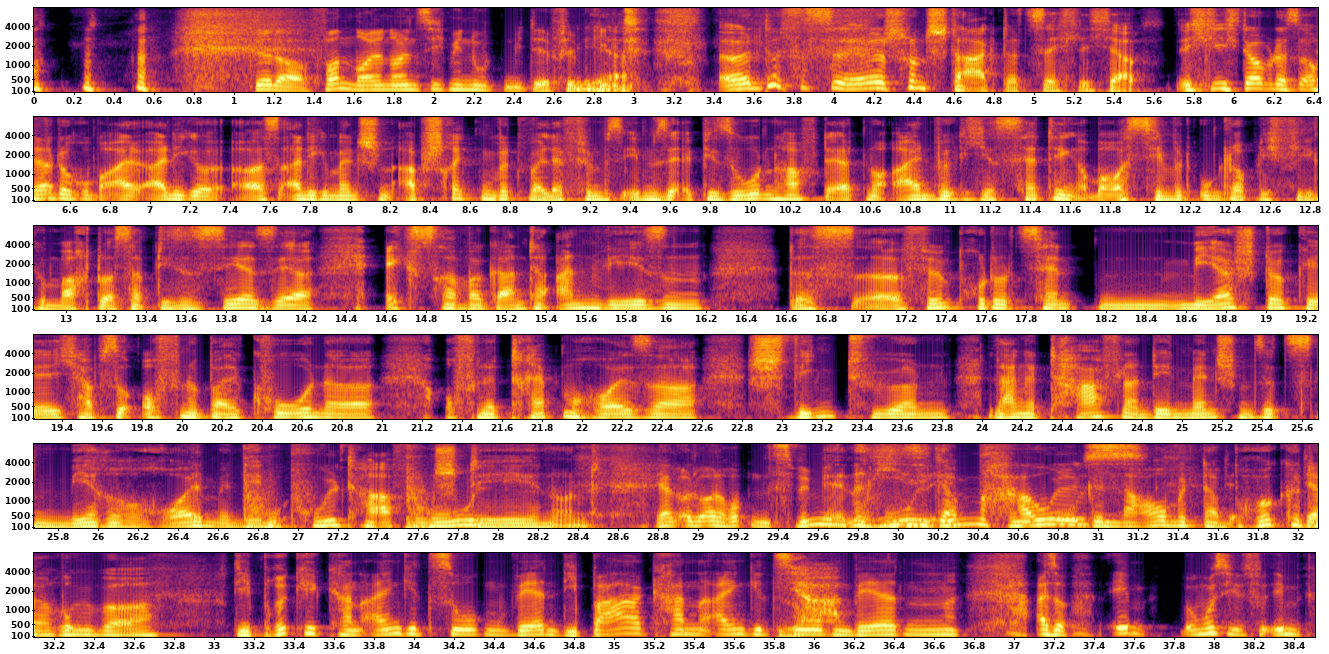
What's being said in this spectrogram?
genau, von 99 Minuten, wie der Film ja. geht. Und das ist äh, schon stark tatsächlich, ja. Ich, ich glaube, dass auch ja. wiederum einige, was einige Menschen abschrecken wird, weil der Film ist eben sehr episodenhaft. Er hat nur ein wirkliches Setting, aber aus dem wird unglaublich viel gemacht. Du hast halt dieses sehr, sehr extravagante Anwesen des äh, Filmproduzenten mehrstöckig. Ich habe so offene Balkone, offene Treppenhäuser, Schwingtüren, lange Tafeln, an denen Menschen sitzen, mehrere Räume, in denen Pooltafeln Pool. stehen und ja, oder, oder ein Swimmingpool ein riesiger im Pool, Haus. genau, mit einer Brücke der, der darüber die Brücke kann eingezogen werden, die Bar kann eingezogen ja. werden. Also eben, man muss eben,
